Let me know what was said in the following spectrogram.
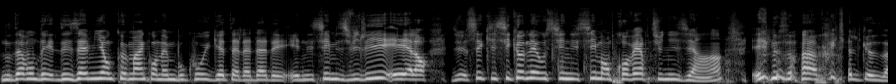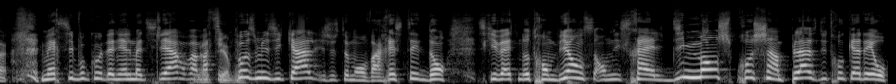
Nous avons des, des amis en commun qu'on aime beaucoup, Huguette Eladad et, et Nissim Zvili. Et alors, je sais qu'il s'y connaît aussi, Nissim, en proverbe tunisien. hein, et nous en a appris quelques-uns. Merci beaucoup, Daniel Matzliar. On va Merci marquer une pause musicale. Justement, on va rester dans ce qui va être notre ambiance en Israël dimanche prochain, place du Trocadéro.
